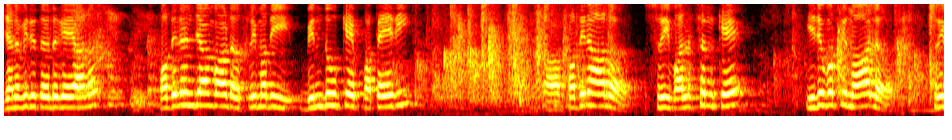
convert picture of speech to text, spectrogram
ജനവിധി തേടുകയാണ്. പതിനഞ്ചാം വാർഡ് ശ്രീമതി ബിന്ദു കെ പത്തേരി പതിനാറ് ശ്രീ വത്സൻ കെ ഇരുപത്തിനാല് ശ്രീ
